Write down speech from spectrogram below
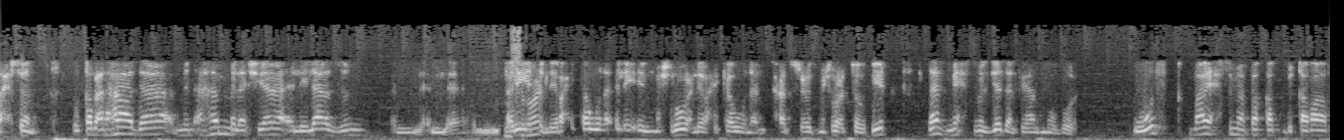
أحسنت. وطبعا هذا من أهم الأشياء اللي لازم الفريق اللي راح يكون المشروع اللي راح يكونه الاتحاد السعودي مشروع التوثيق لازم يحسم الجدل في هذا الموضوع وفق ما يحسمه فقط بقرار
